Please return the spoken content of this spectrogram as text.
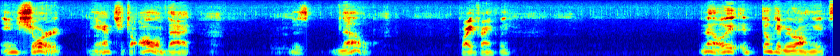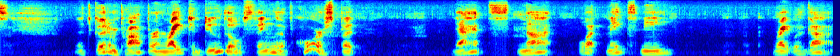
in short, the answer to all of that is no, quite frankly. No, it, don't get me wrong. It's it's good and proper and right to do those things, of course, but that's not what makes me right with God.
